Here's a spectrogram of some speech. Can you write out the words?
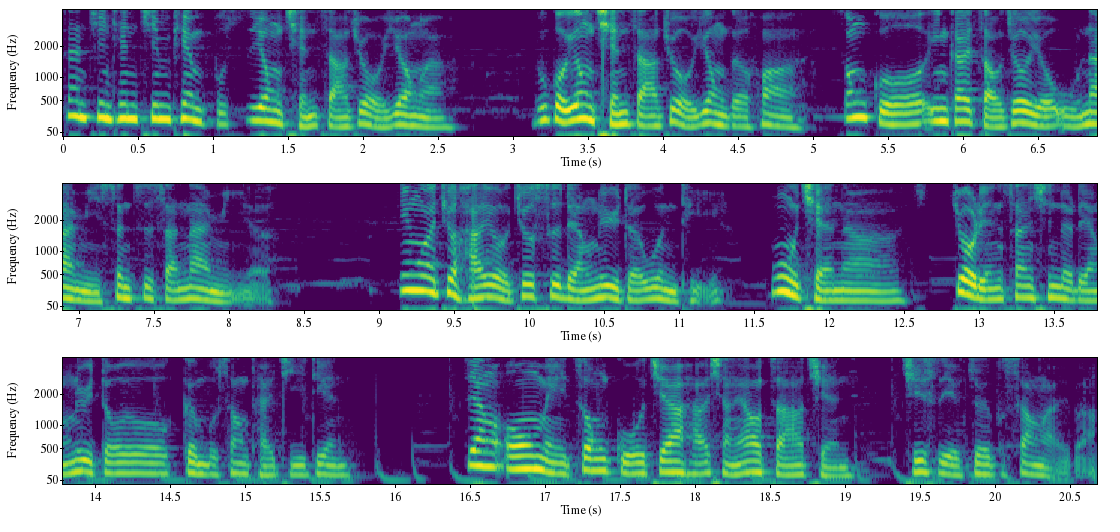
但今天晶片不是用钱砸就有用啊！如果用钱砸就有用的话，中国应该早就有五纳米甚至三纳米了。另外，就还有就是良率的问题。目前呢、就连三星的良率都跟不上台积电，这样欧美中国家还想要砸钱，其实也追不上来吧？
